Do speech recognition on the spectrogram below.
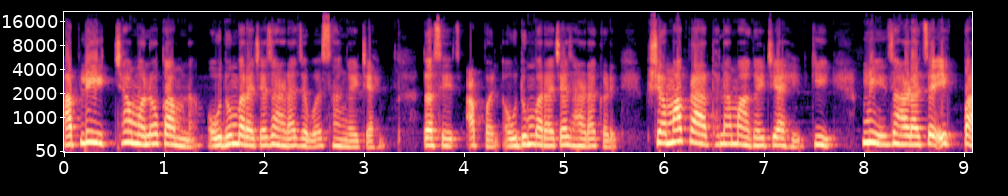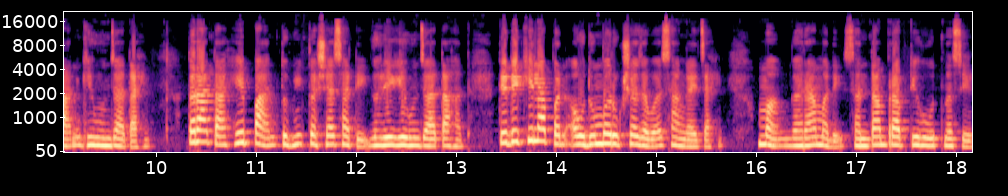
आपली इच्छा मनोकामना औदुंबराच्या झाडाजवळ सांगायची आहे. तसेच आपण औदुंबराच्या झाडाकडे क्षमा प्रार्थना मागायची आहे की मी झाडाचं एक पान घेऊन जात आहे. तर आता हे पान तुम्ही कशासाठी घरी घेऊन जात आहात? ते देखील आपण औदुंब वृक्षाजवळ सांगायचं आहे. मग घरामध्ये संतान प्राप्ती होत नसेल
